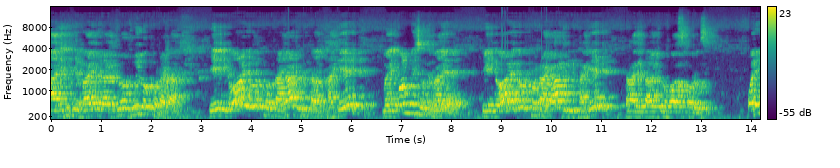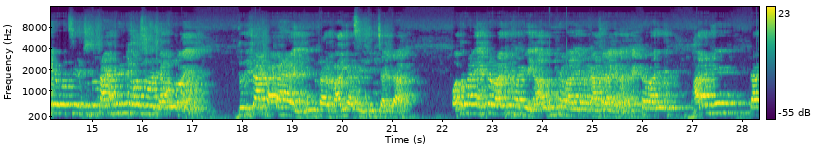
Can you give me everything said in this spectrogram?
আর এদিকে বাড়িতে রাখল দুই লক্ষ টাকা। এই নয় লক্ষ টাকা যদি তার থাকে মানে কম বেশি হতে পারে। এই নয় লক্ষ টাকা যদি থাকে, তাহলে তার উপর হজ খরচ। অনেকে বলছেন, শুধু টাকা থাকলে হজ করা যেমন নয়। যদি তার টাকা নাই কিন্তু তার বাড়ি আছে তিন চারটা। অথবা একটা বাড়িতে থাকে, আর দুইটা বাড়ি তার কাজে লাগে না। একটা বাড়ি ভাড়া নিয়ে তার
